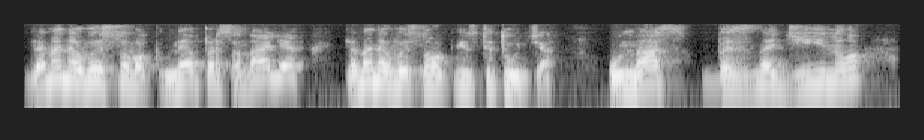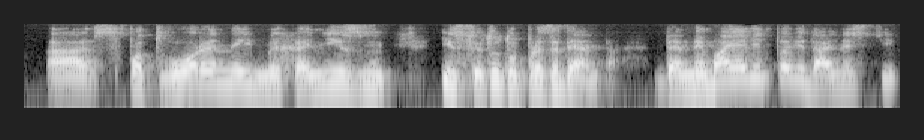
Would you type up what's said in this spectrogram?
Для мене висновок не в персоналіях, для мене висновок в інституціях. У нас безнадійно а, спотворений механізм інституту президента, де немає відповідальності,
